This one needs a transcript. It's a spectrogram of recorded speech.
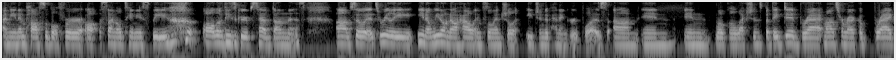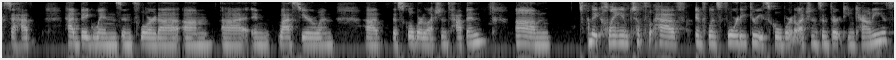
I mean, impossible for all, simultaneously all of these groups to have done this. Um, so it's really, you know, we don't know how influential each independent group was um, in in local elections, but they did brag. Moms for America brags to have had big wins in Florida um, uh, in last year when uh, the school board elections happened. They claim to have influenced 43 school board elections in 13 counties.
